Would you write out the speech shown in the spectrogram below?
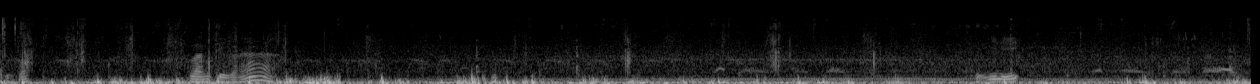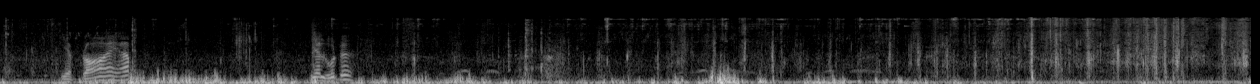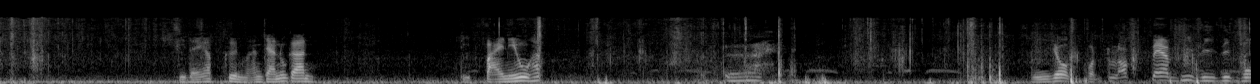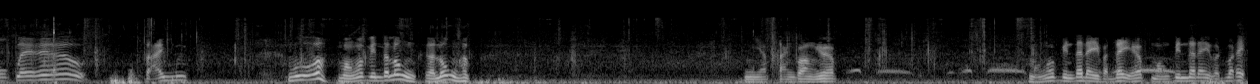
ถือปะวางถือกันนะถืออีหลีเรีย บร้อยครับ อย่าหลุดเด้อที่ใดครับ ขึ้นหมานจานุการติดปลายนิ้วครับมีโยกกดล็อกแต้มที่ 46 แล้ว สายมือโอ้มองว่าเป็นตะลงเขือลงครับ นี่ครับต่างกล้องอยู่ครับมองว่าเป็นตะไดผัดได้ครับมองเป็นตะไดผัดว่าได้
